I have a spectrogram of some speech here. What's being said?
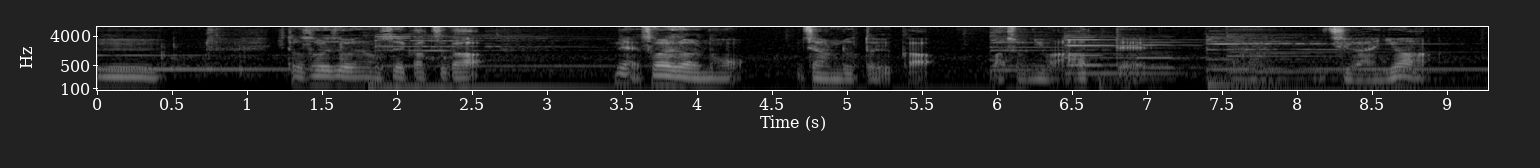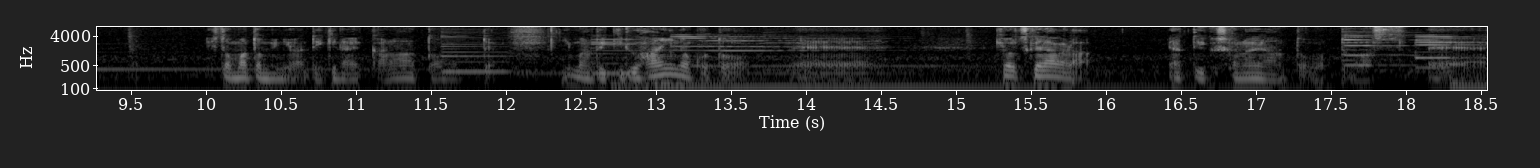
うん。人それぞれの生活がねそれぞれのジャンルというか場所にはあって、うん、一概にはひとまとめにはできないかなと思って今できる範囲のことを、えー、気をつけながらやっていくしかないなと思ってます、え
